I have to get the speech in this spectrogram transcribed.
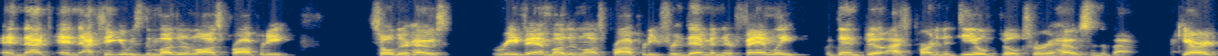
And that and I think it was the mother-in-law's property, sold their house, revamped mother-in-law's property for them and their family, but then built as part of the deal, built her a house in the backyard.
